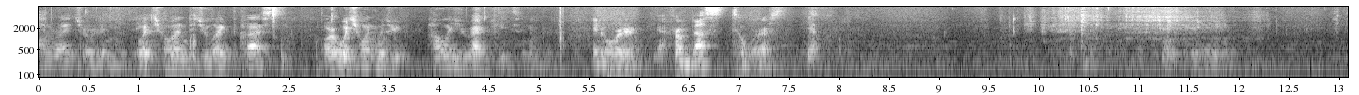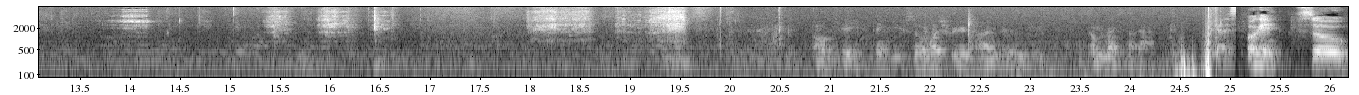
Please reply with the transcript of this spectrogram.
All right, Jordan. Which one did you like the best, or which one would you? How would you rank these in order? In order? Yeah. From best to worst? Yep. Okay. Okay. Thank you so much for your time, Jordan. I'm not that. Guys. Okay, so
